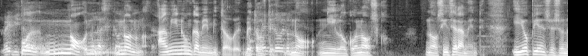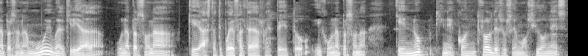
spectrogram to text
¿Lo ha invitado? Pues, no, no, no, no, A mí nunca me ha invitado Beto Ortiz. No, ni lo conozco. No, sinceramente. Y yo pienso que es una persona muy malcriada, una persona que hasta te puede faltar el respeto y con una persona que no tiene control de sus emociones,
